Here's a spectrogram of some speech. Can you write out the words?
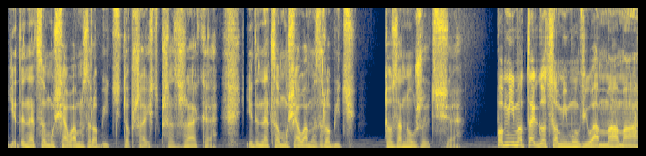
Jedyne, co musiałam zrobić, to przejść przez rzekę. Jedyne, co musiałam zrobić, to zanurzyć się. Pomimo tego, co mi mówiła mama,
